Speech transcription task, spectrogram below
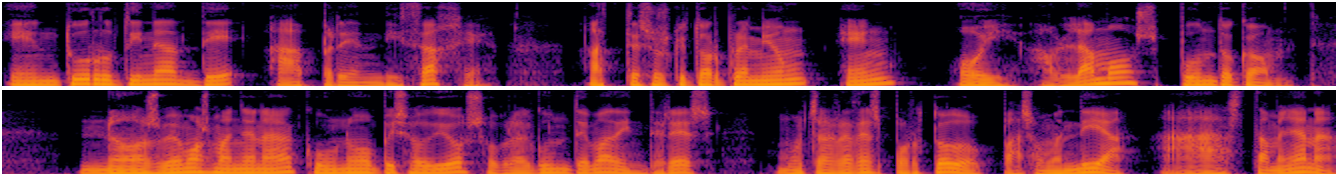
en tu rutina de aprendizaje. Hazte suscriptor premium en hoyhablamos.com. Nos vemos mañana con un nuevo episodio sobre algún tema de interés. Muchas gracias por todo. Pasa un buen día. Hasta mañana.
